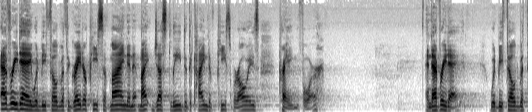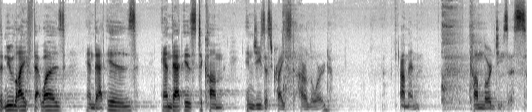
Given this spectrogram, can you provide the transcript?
Every day would be filled with a greater peace of mind, and it might just lead to the kind of peace we're always praying for. And every day would be filled with the new life that was, and that is, and that is to come in Jesus Christ our Lord. Amen. Come, Lord Jesus.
